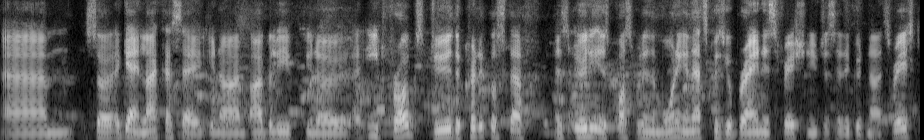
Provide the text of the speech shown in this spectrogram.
Um, so again, like I say, you know, I, I, believe, you know, eat frogs, do the critical stuff as early as possible in the morning, and that's because your brain is fresh and you've just had a good night's rest.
